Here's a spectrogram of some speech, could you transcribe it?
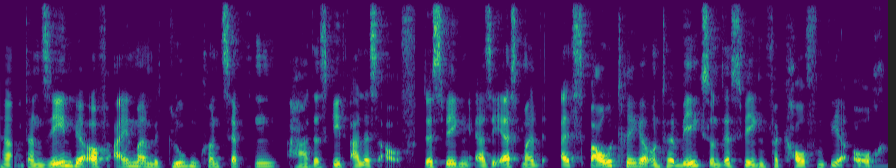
ja, dann sehen wir auf einmal mit klugen Konzepten, ah, das geht alles auf. Deswegen also erstmal als Bauträger unterwegs und deswegen verkaufen wir auch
